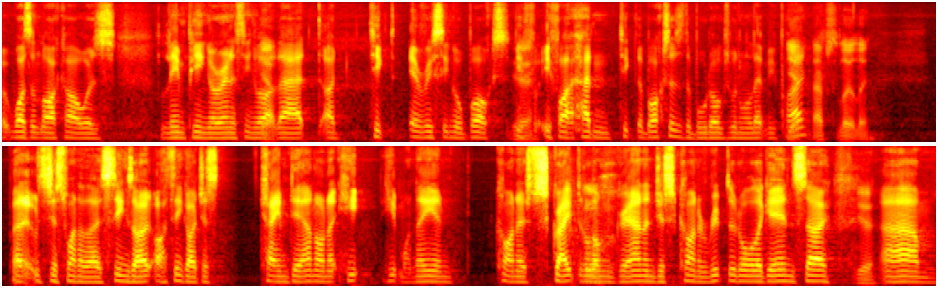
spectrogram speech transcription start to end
it wasn't like I was limping or anything like Yep. that. I ticked every single box. If Yeah. if if I hadn't ticked the boxes, the Bulldogs wouldn't have let me play. Yeah, absolutely. But it was just one of those things. I, I think I just came down on it, hit hit my knee, and kind of scraped it along Ugh. the ground and just kind of ripped it all again. So Yeah. um,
